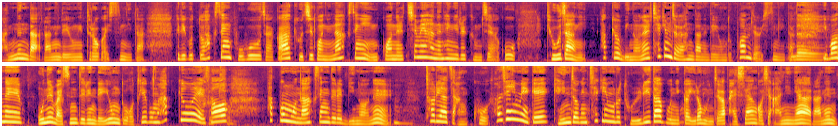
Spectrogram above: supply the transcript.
않는다라는 내용이 들어가 있습니다. 그리고 또 학생 보호자가 교직원이나 학생의 인권을 침해하는 행위를 금지하고 교장이 학교 민원을 책임져야 한다는 내용도 포함되어 있습니다. 네. 이번에 오늘 말씀드린 내용도 어떻게 보면 학교에서 그렇죠. 학부모나 학생들의 민원을 음. 처리하지 않고 선생님에게 개인적인 책임으로 돌리다 보니까 이런 문제가 발생한 것이 아니냐라는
